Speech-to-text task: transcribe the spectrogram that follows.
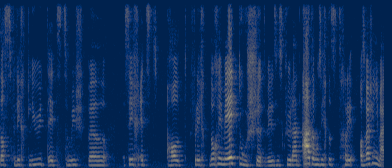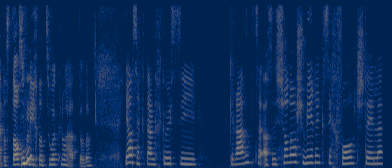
dass vielleicht die Leute jetzt zum Beispiel sich jetzt halt vielleicht noch ein mehr duschen, weil sie das Gefühl haben, ah, da muss ich das jetzt ein bisschen, also weißt du, was ich meine, dass das mhm. vielleicht dann zugenommen hat, oder? Ja, also ich denke, gewisse Grenzen, also es ist schon noch schwierig, sich vorzustellen,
